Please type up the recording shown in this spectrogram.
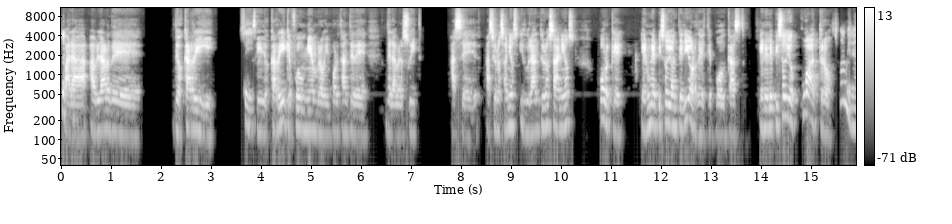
para hablar de, de Oscar Riggi. Sí. Sí, de Oscar Riggi, que fue un miembro importante de, de la Versuit hace, hace unos años y durante unos años, porque en un episodio anterior de este podcast, en el episodio 4, Ah, mira.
